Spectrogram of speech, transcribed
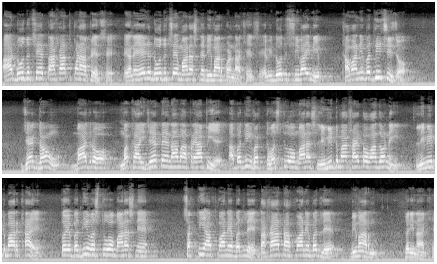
આ દૂધ છે, તાકાત પણ આપે છે. અને એ જ દૂધ છે, માણસને બીમાર પણ નાખે છે. એવી દૂધ સિવાયની ખાવાની બધી ચીજો. જે ઘઉં, બાજરો, મકાઈ, જે તે નામ આપણે આપીએ, આ બધી વસ્ત- વસ્તુઓ માણસ લિમિટમાં ખાય તો વાંધો નહીં. લિમિટ બહાર ખાય, તો એ બધી વસ્તુઓ માણસને શક્તિ આપવાને બદલે, તાકાત આપવાને બદલે બીમાર કરી નાખે.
